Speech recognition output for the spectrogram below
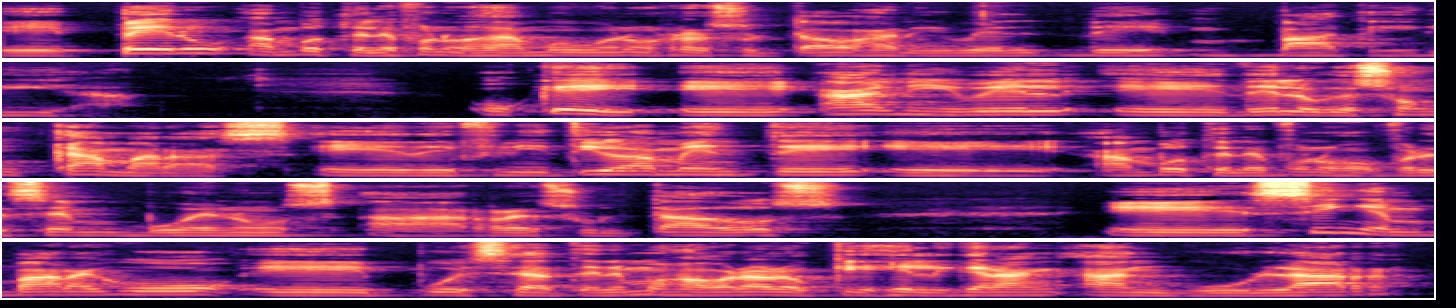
Eh, pero ambos teléfonos dan muy buenos resultados a nivel de batería. Ok, eh, a nivel eh, de lo que son cámaras, definitivamente ambos teléfonos ofrecen buenos ah, resultados. sin embargo, pues tenemos ahora lo que es el gran angular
